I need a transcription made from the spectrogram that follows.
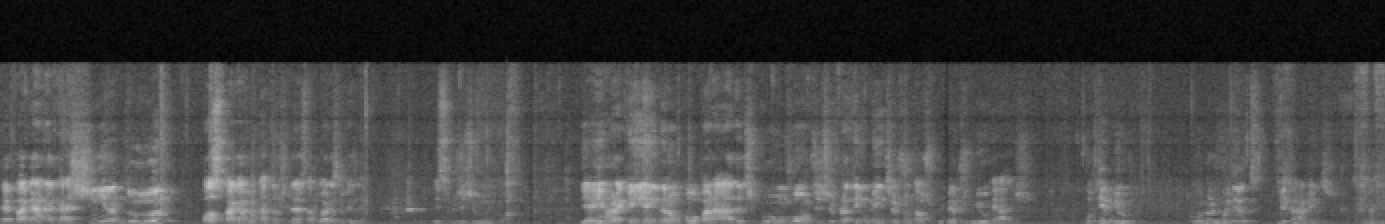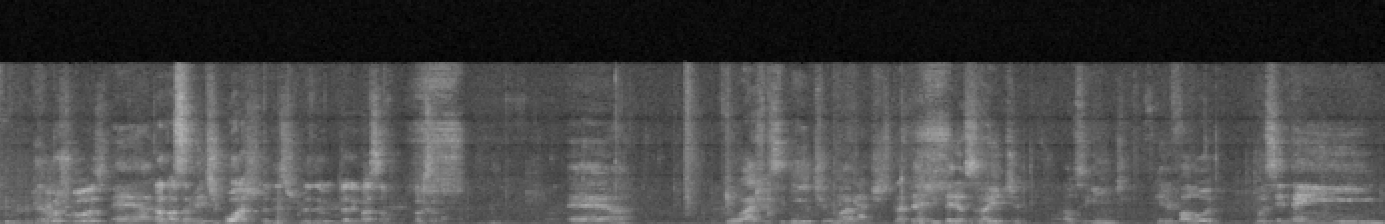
é pagar na caixinha do posso pagar meu cartão de crédito agora se eu quiser. Esse é objetivo muito bom. E aí, pra quem ainda não poupa nada, tipo, um bom objetivo pra ter em mente é juntar os primeiros mil reais. Por que mil? É um número bonito, fica na mente. É gostoso. É, A nossa mente gosta desse tipo de de adequação. Então, é o que eu acho o seguinte, uma estratégia interessante é o seguinte, que ele falou, você tem.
